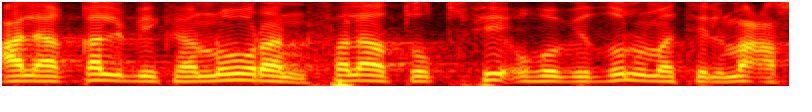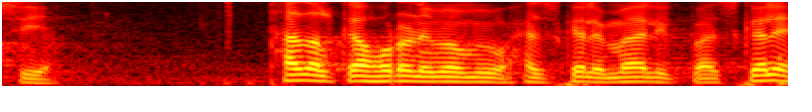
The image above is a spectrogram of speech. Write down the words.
calaa qalbika nuuran falaa tudfi'hu bidulmati almacsiya hadalkaa horena imaam waxa iskale maalik baa iskale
